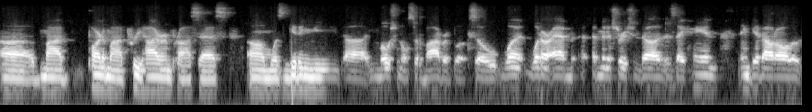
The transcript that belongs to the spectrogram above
uh, my part of my pre-hiring process um, was getting me uh, emotional survivor book. So what what our ad- administration does is they hand and give out all of,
